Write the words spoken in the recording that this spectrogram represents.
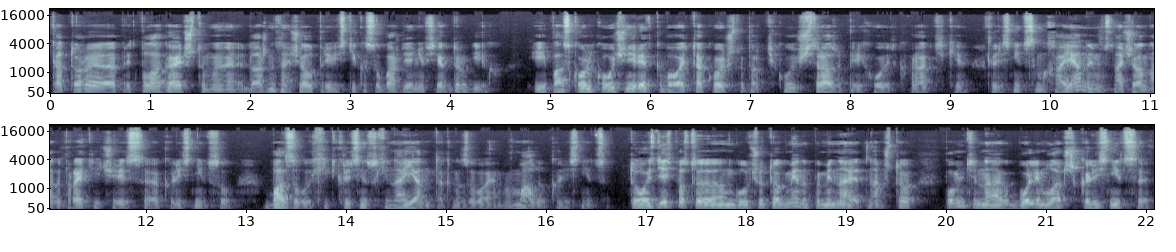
которая предполагает, что мы должны сначала привести к освобождению всех других. И поскольку очень редко бывает такое, что практикующий сразу переходит к практике колесницы Махаяны, ему сначала надо пройти через э, колесницу базовую, колесницу Хинаяна, так называемую, малую колесницу, то здесь просто Гулчу Тогме напоминает нам, что, помните, на более младшей колеснице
